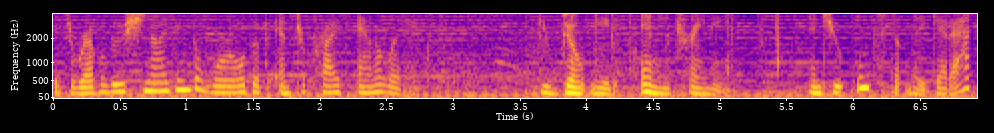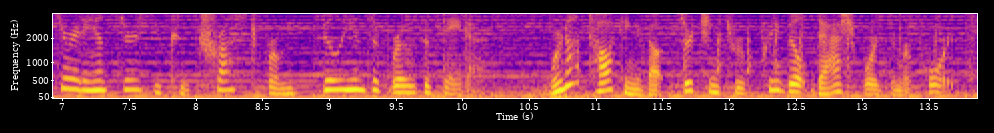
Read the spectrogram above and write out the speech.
it's revolutionizing the world of enterprise analytics. You don't need any training, and you instantly get accurate answers you can trust from billions of rows of data. We're not talking about searching through pre built dashboards and reports,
